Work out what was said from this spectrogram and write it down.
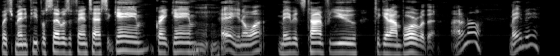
which many people said was a fantastic game, great game. Mm-hmm. Hey, you know what? Maybe it's time for you to get on board with it. I don't know. Maybe.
